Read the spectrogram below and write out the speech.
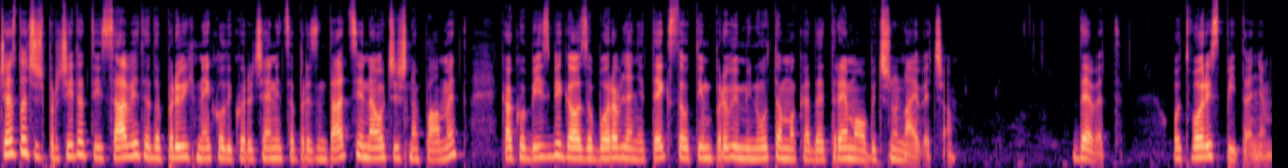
Često ćeš pročitati i savjete da prvih nekoliko rečenica prezentacije naučiš na pamet kako bi izbjegao zaboravljanje teksta u tim prvim minutama kada je trema obično najveća. 9. Otvori s pitanjem.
